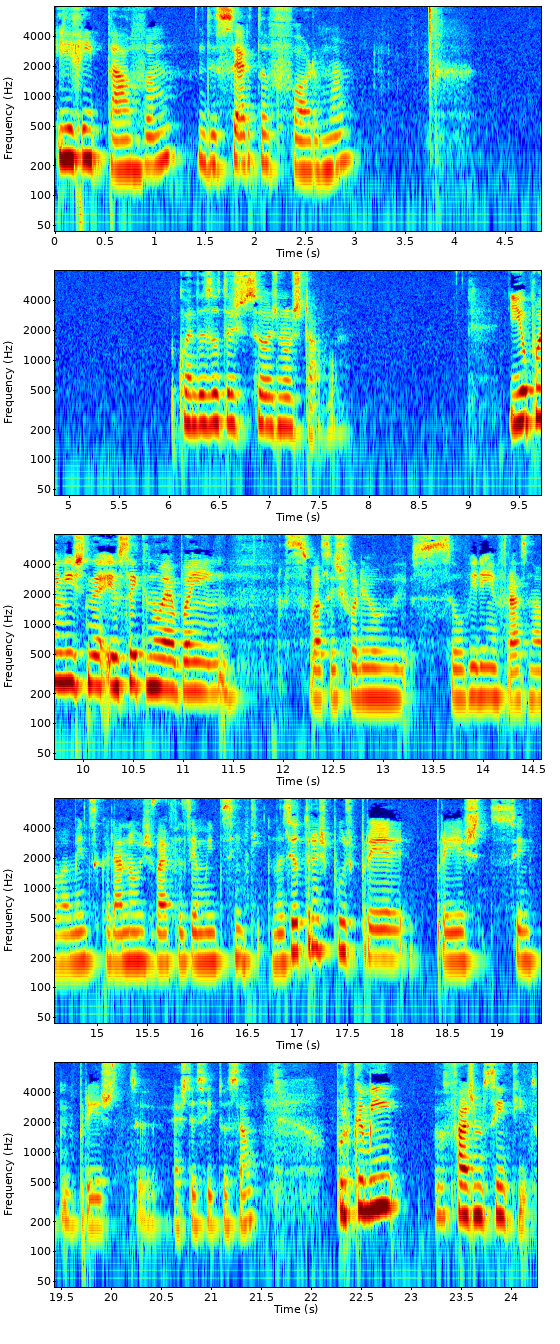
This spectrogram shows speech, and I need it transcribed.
irritava-me de certa forma quando as outras pessoas não estavam. E eu ponho isto, eu sei que não é bem. Se vocês forem se ouvirem a frase novamente, se calhar não vos vai fazer muito sentido. Mas eu transpus para, para, este, para este, esta situação porque a mim faz-me sentido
